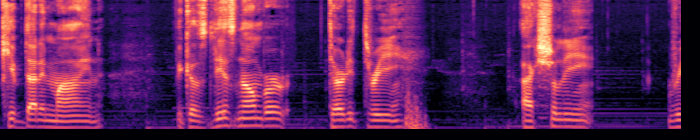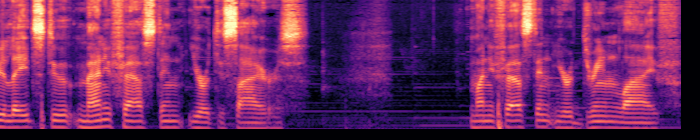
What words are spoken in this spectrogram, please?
keep that in mind because this number 33 actually relates to manifesting your desires manifesting your dream life.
